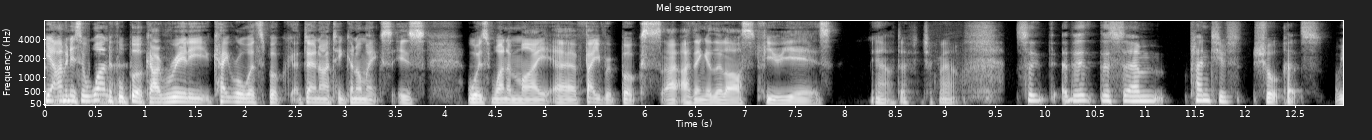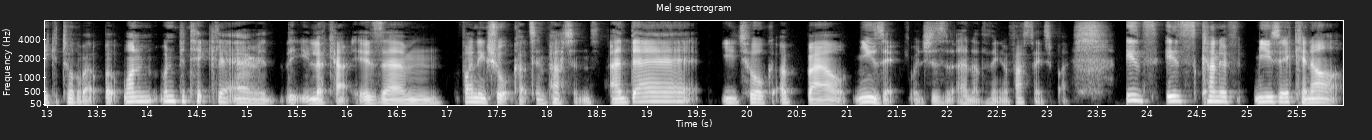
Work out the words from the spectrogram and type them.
yeah. I mean, it's a wonderful uh, book. I really Kate Raworth's book Doughnut Economics is was one of my uh, favorite books. I, I think of the last few years. Yeah, I'll definitely check it out. So there's um, plenty of shortcuts we could talk about, but one one particular area that you look at is um, finding shortcuts in patterns, and there you talk about music, which is another thing I'm fascinated by. Is is kind of music and art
